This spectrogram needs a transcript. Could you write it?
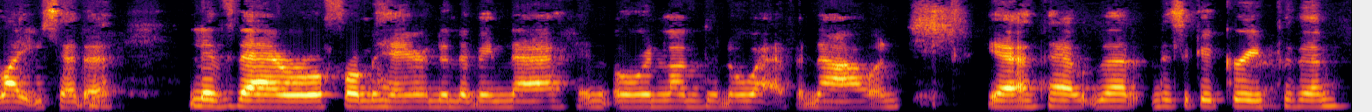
like you said are live there or from here and are living there in, or in London or whatever now. And yeah, they're, they're, there's a good group of them.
